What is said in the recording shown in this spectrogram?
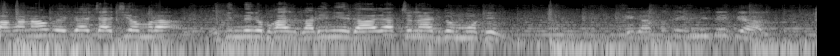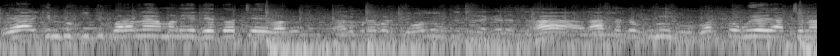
বাগান হবে এটাই চাইছি আমরা। এখান থেকে গাড়ি নিয়ে যাওয়া যাচ্ছে না একদম মোটেই। এই রাস্তাতে এমনিতেই বেহাল। এ আর কিন্তু কিছু করার নাই আমাদেরকে যেতে হচ্ছে এভাবে তারপরে আবার জল উঠেছে দেখা যাচ্ছে। হ্যাঁ রাস্তাতে কোনো গর্ত বুঝে যাচ্ছে না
